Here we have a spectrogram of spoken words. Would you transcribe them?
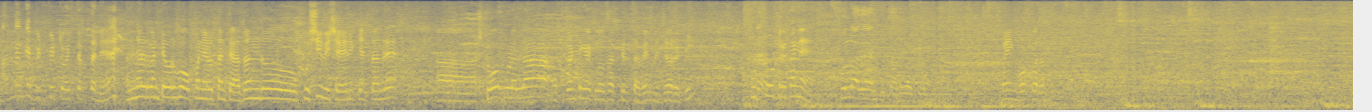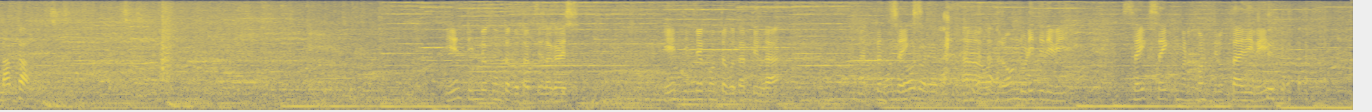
ಹಂಗಂಗೆ ಬಿಟ್ಬಿಟ್ಟು ಹೋಗ್ತಿರ್ತಾನೆ. ಹನ್ನೆರಡು ಗಂಟೆವರೆಗೂ ಓಪನ್ ಇರುತ್ತಂತೆ. ಅದೊಂದು ಖುಷಿ ವಿಷಯ. ಏನಕ್ಕೆ ಅಂತಂದರೆ ಸ್ಟೋರ್ಗಳೆಲ್ಲ ಹತ್ತು ಗಂಟೆಗೆ ಕ್ಲೋಸ್ ಆಗ್ತಿರ್ತವೆ ಮೆಜಾರಿಟಿ ಫುಡ್ ಕೊಟ್ಟಿರ್ತಾನೆ ಫುಲ್ ಅದೇ ಅಂತ ಗೊತ್ತಿಲ್ಲ ಬೈಂಗ್ ಹೋಗ್ಬರ ಲಕ್ಕ ಏನು ತಿನ್ನಬೇಕು ಅಂತ ಗೊತ್ತಾಗ್ತಿಲ್ಲ ಗಾಯ್ಸ್ ಏನು ತಿನ್ನಬೇಕು ಅಂತ ಗೊತ್ತಾಗ್ತಿಲ್ಲ. ಅಕ್ಕಂದು ಸೈಕ್ ಹಾಂ ಒಂದು ರೌಂಡ್ ಹೊಡಿತಿದ್ದೀವಿ ಸೈಕ್ ಸೈಕ್ ಮಾಡ್ಕೊಂಡು ತಿರುಗ್ತಾ ಇದ್ದೀವಿ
